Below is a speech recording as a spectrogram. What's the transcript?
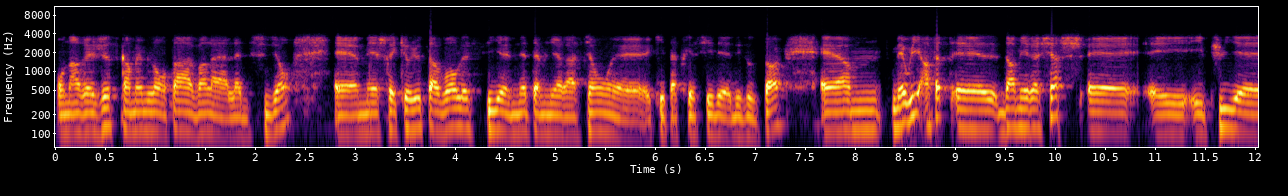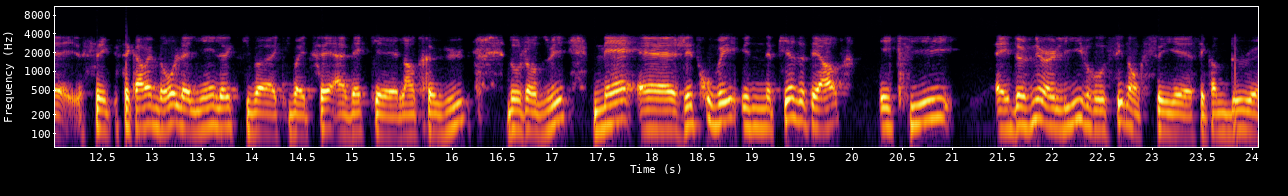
on, on enregistre quand même longtemps avant la, diffusion. Mais je serais curieux de savoir s'il y a une nette amélioration qui est appréciée des, auditeurs. Mais oui, en fait, dans mes recherches, et, et puis c'est quand même drôle le lien là, qui va qui va être fait avec l'entrevue d'aujourd'hui. Mais euh, j'ai trouvé une pièce de théâtre et qui est devenu un livre aussi, donc c'est comme deux,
